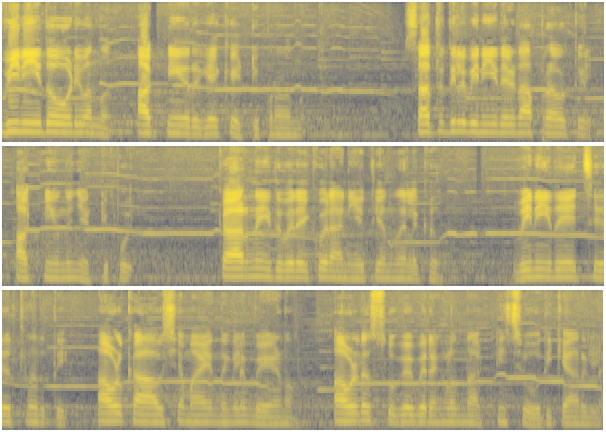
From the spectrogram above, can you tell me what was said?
വിനീത ഓടി വന്ന് അഗ്നി ഇറുകെ കെട്ടിപ്പുണർന്നു സത്യത്തിൽ വിനീതയുടെ ആ പ്രവൃത്തിയിൽ അഗ്നിയൊന്ന് ഞെട്ടിപ്പോയി. കാരണം ഇതുവരേക്കും ഒരു അനിയത്തി എന്ന നിലയ്ക്ക് വിനീതയെ ചേർത്ത് നിർത്തി. അവൾക്ക് ആവശ്യമായ എന്തെങ്കിലും വേണോ? അവളുടെ സുഖവിവരങ്ങളൊന്നും അഗ്നി ചോദിക്കാറില്ല.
